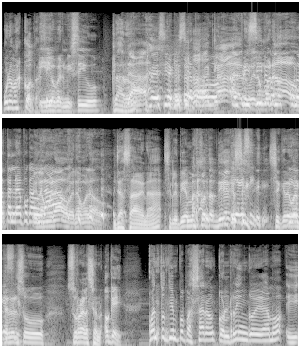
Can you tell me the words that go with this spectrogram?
una mascota. Y yo permisivo. Claro. Me decía que sí a todo. Al principio, cuando enamorado. uno está en la época Enamorado, dorada. enamorado. Ya saben, ¿ah? Si le piden mascotas, diga que sí. sí. Si quiere mantener sí. su, su relación. Ok, ¿cuánto tiempo pasaron con Ringo, digamos? ¿Y,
